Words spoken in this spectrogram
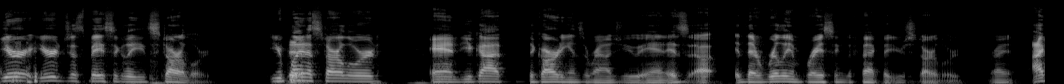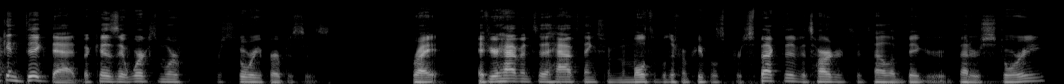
you're you're just basically Star Lord. You're playing Yeah. as Star Lord, and you got the Guardians around you, and it's uh, they're really embracing the fact that you're Star Lord, right? I can dig that because it works more for story purposes, right? If you're having to have things from multiple different people's perspective, it's harder to tell a bigger, better story.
